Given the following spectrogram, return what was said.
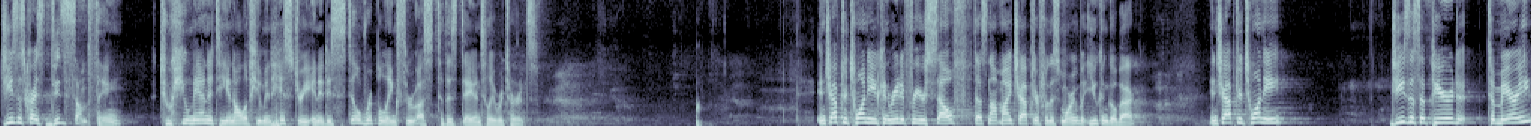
Jesus Christ did something to humanity and all of human history, and it is still rippling through us to this day until he returns. In chapter 20, you can read it for yourself. That's not my chapter for this morning, but you can go back. In chapter 20, Jesus appeared to Mary,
